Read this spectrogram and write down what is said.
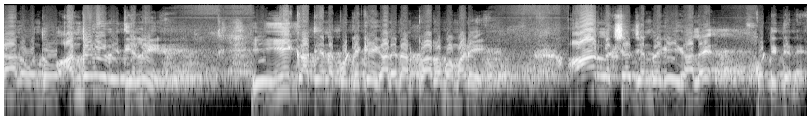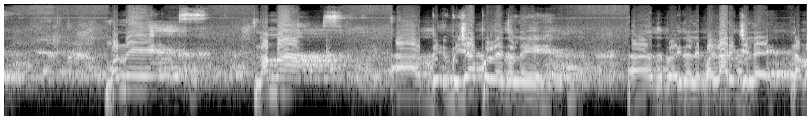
ನಾನು ಒಂದು ಆಂದೋಲನ ರೀತಿಯಲ್ಲಿ ಈ ಈ ಖಾತೆಯನ್ನ ಕೊಡ್ಲಿಕ್ಕೆ ಈಗಾಗಲೇ ನಾನು ಪ್ರಾರಂಭ ಮಾಡಿ ಆರು ಲಕ್ಷ ಜನರಿಗೆ ಈಗಾಗಲೇ ಕೊಟ್ಟಿದ್ದೇನೆ. ಮೊನ್ನೆ ನಮ್ಮ ಬಿಜಾಪುರ ಇದರಲ್ಲಿ ಇದರಲ್ಲಿ ಬಳ್ಳಾರಿ ಜಿಲ್ಲೆ ನಮ್ಮ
